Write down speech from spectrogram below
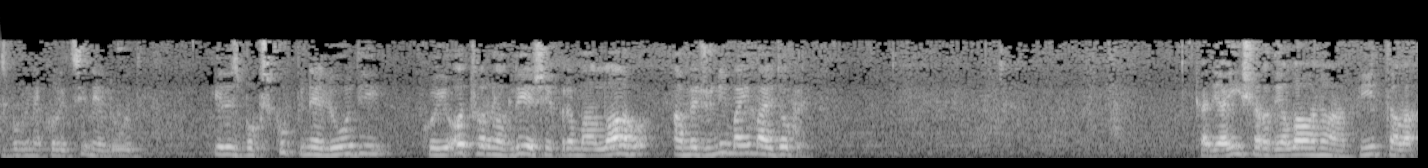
zbog nekolicine ljudi. Ili zbog skupine ljudi koji otvorno griješe prema Allahu, a među njima ima i dobri. Kad je Aisha radijallahu anha pitala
